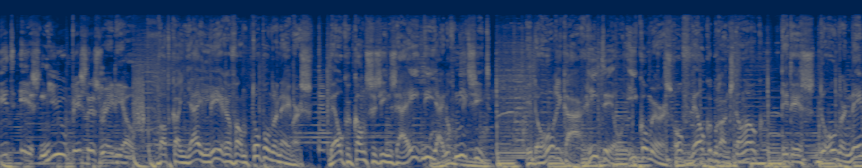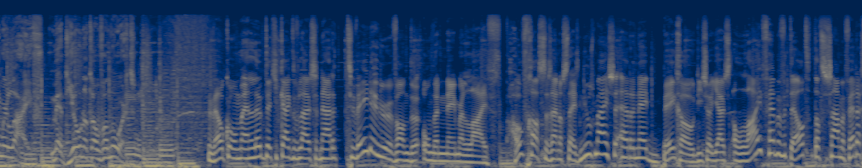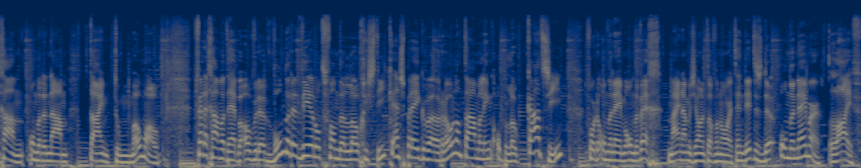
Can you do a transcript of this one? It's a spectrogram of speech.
Dit is Nieuw Business Radio. Wat kan jij leren van topondernemers? Welke kansen zien zij die jij nog niet ziet? In de horeca, retail, e-commerce of welke branche dan ook. Dit is De Ondernemer Live met Jonathan van Noord. Welkom en leuk dat je kijkt of luistert naar het tweede uur van De Ondernemer Live. Hoofdgasten zijn nog steeds Niels Meijsen en René Bego, die zojuist live hebben verteld dat ze samen verder gaan onder de naam Time to Momo. Verder gaan we het hebben over de wonderenwereld van de logistiek en spreken we Roland Tameling op locatie voor De Ondernemer Onderweg. Mijn naam is Jonathan van Noort en dit is De Ondernemer Live.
